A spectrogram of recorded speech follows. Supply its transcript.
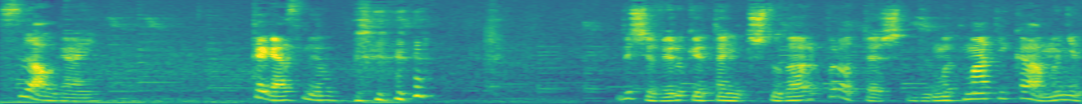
se alguém cagasse nele. Deixa ver o que eu tenho de estudar para o teste de matemática amanhã.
